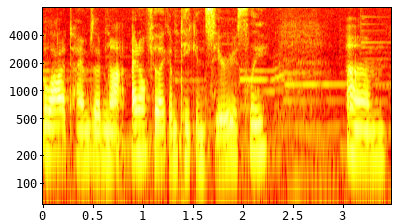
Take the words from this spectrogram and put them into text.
A lot of times I'm not. I don't feel like I'm taken seriously. Um,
